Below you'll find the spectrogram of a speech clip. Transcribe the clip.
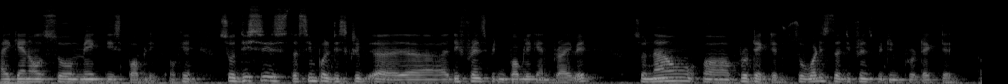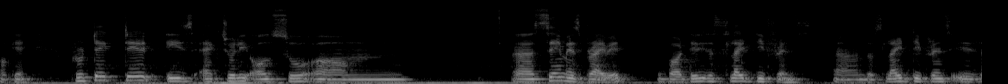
I can also make this public okay? So this is the simple uh, uh, difference between public and private. So now uh, protected. So what is the difference between protected okay? Protected is actually also um, uh, same as private but there is a slight difference. The slight difference is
